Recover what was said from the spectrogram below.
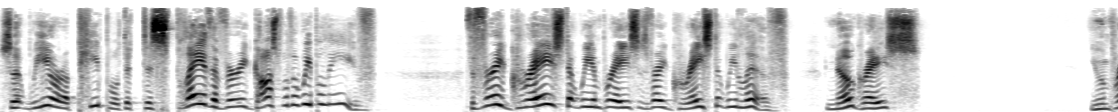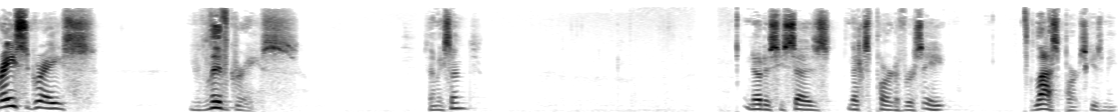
so that we are a people that display the very gospel that we believe. The very grace that we embrace is the very grace that we live. No grace. You embrace grace, you live grace. Does that make sense? Notice he says, next part of verse 8, last part, excuse me.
